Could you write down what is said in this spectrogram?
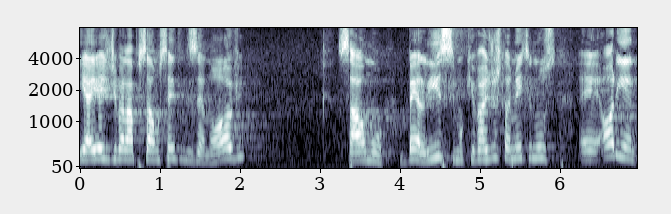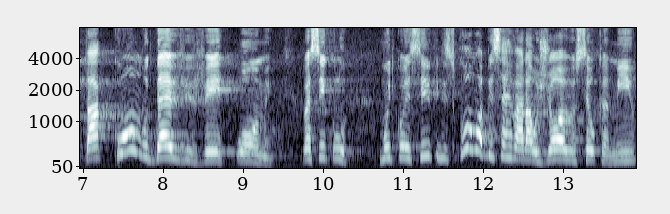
e aí a gente vai lá para o Salmo 119, salmo belíssimo, que vai justamente nos é, orientar como deve viver o homem. Versículo muito conhecido que diz: Como observará o jovem o seu caminho?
